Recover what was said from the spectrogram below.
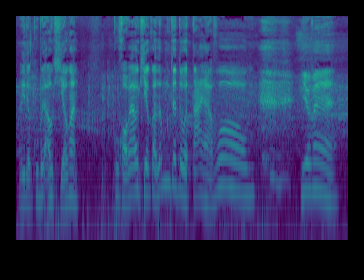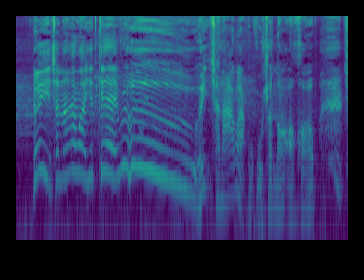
เฮ้ยเดี๋ยวกูไปเอาเขียวก่อนกูขอไปเอาเขียวก่อนแล้วมึงจะโดดตายอะพวกเยี่ยแม่เฮ้ยชนะว่ะยัดแก่วู้ฮู้เฮ้ยชนะว่ะโอ้โหชนะออกครบช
